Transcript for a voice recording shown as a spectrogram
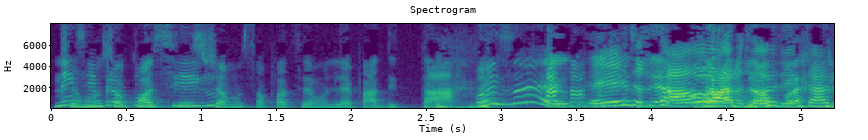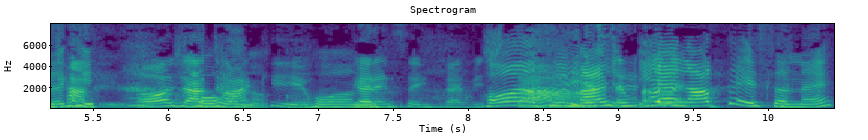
Nem chama sempre só eu pode ser, consigo... chama só pode ser mulher para ditar. Pois é, eu, Eita, tá Já hora, tô- nós aqui. Ó, já Juana, tô aqui, Juana. querendo ser entrevistada. esse é um e é na terça, né?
